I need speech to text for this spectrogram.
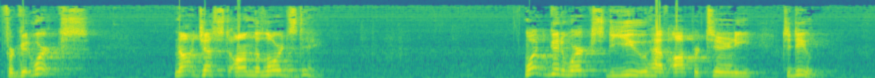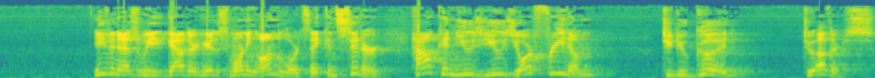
for good works, not just on the Lord's day. What good works do you have opportunity to do? Even as we gather here this morning on the Lord's Day, consider how can you use your freedom to do good to others?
